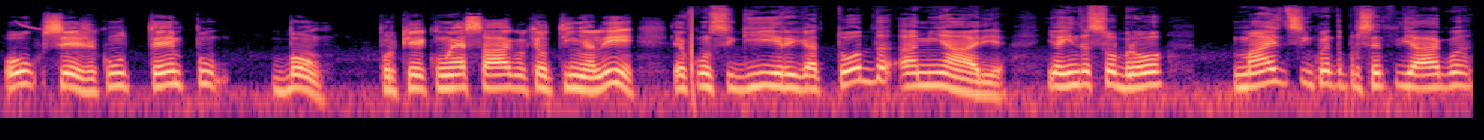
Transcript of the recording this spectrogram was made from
ou seja, com o tempo bom porque com essa água que eu tinha ali, eu consegui irrigar toda a minha área e ainda sobrou mais de 50% de água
